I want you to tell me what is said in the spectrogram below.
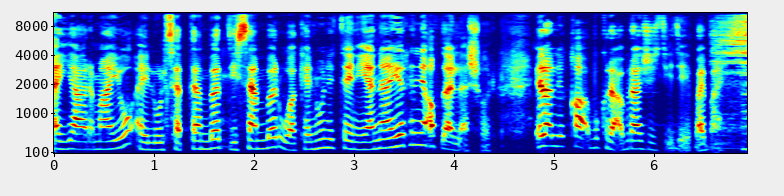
أيار مايو أيلول سبتمبر ديسمبر وكانون الثاني يناير هن أفضل الأشهر. إلى اللقاء بكرة أبراج جديدة. bye bye.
